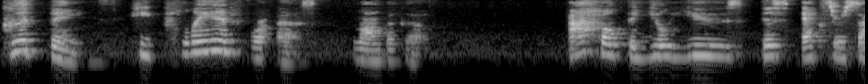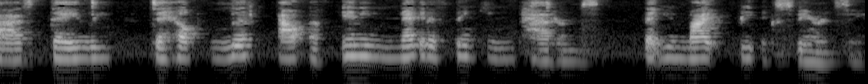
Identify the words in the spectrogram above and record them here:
good things he planned for us long ago. I hope that you'll use this exercise daily to help lift out of any negative thinking patterns that you might be experiencing.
